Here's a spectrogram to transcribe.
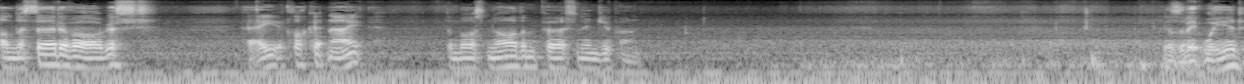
on the 3rd of August at 8 o'clock at night, the most northern person in Japan. Feels a bit weird.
